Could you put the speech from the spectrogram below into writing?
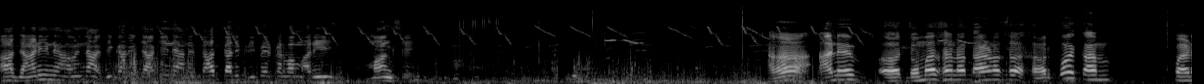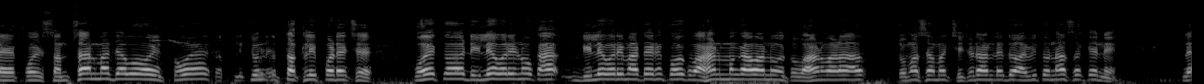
આ જાણીને અહીંના અધિકારી જાગીને આને તાત્કાલિક રિપેર કરવા મારી માંગ છે. હા અને ચોમાસાના કારણોસર હર કોઈ કામ પડે કોઈ શમશાનમાં જવું હોય તોય તકલીફ પડે છે. કોઈક ડિલેવરીનું કા ડિલિવરી માટેનું કોઈક વાહન મંગાવવાનું હોય તો વાહનવાળા ચોમાસામાં છીછડાને લીધે, આવી તો ના શકે ને. એટલે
